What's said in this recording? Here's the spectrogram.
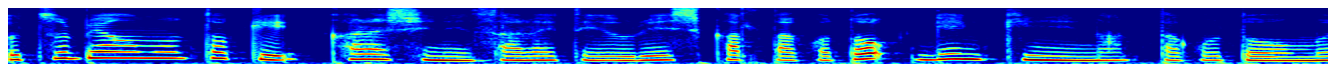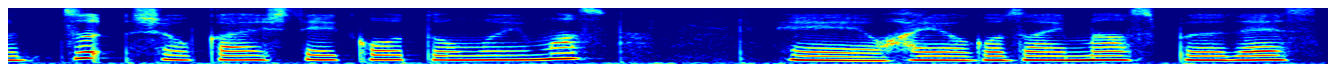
うつ病の時、彼氏にされて嬉しかったこと、元気になったことを6つ紹介していこうと思います。えー、おはようございます、プーです。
